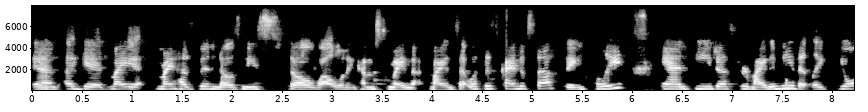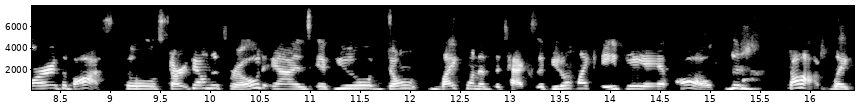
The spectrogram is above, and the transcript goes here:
And again, my my husband knows me so well when it comes to my mindset with this kind of stuff, thankfully. And he just reminded me that like you're the boss. So start down this road and if you don't like one of the techs, if you don't like ABA at all, then stop. Like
